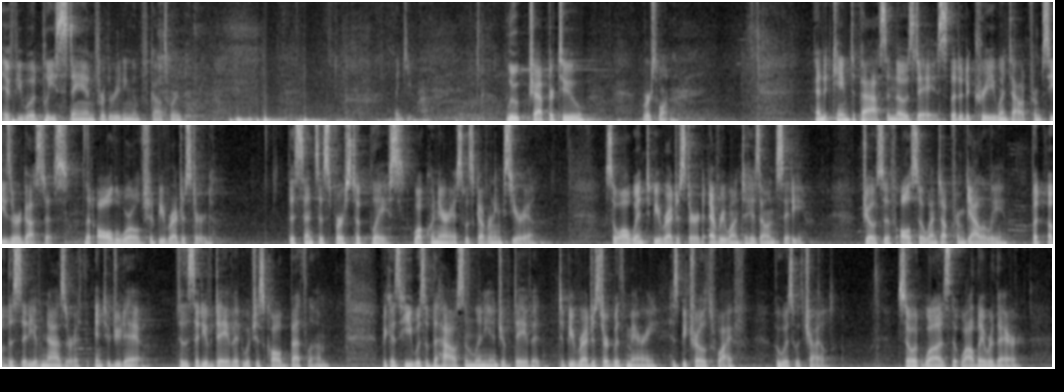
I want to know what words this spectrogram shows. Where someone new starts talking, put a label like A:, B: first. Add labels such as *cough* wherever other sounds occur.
A: If you would, please stand for the reading of God's word. Thank you. Luke chapter 2, verse 1. And it came to pass in those days that a decree went out from Caesar Augustus that all the world should be registered. This census first took place while Quirinius was governing Syria. So all went to be registered, everyone to his own city. Joseph also went up from Galilee, but of the city of Nazareth into Judea, to the city of David, which is called Bethlehem, because he was of the house and lineage of David, to be registered with Mary, his betrothed wife, who was with child. So it was that while they were there,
